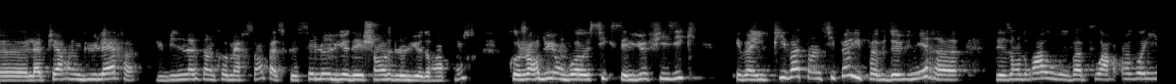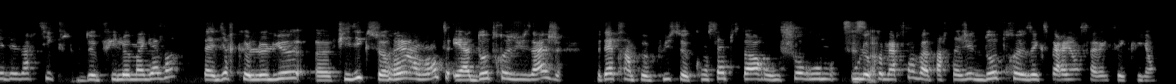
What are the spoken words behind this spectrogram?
euh, la pierre angulaire du business d'un commerçant parce que c'est le lieu d'échange, le lieu de rencontre. Qu'aujourd'hui, on voit aussi que ces lieux physiques, eh ben, ils pivotent un petit peu. Ils peuvent devenir euh, des endroits où on va pouvoir envoyer des articles depuis le magasin. C'est-à-dire que le lieu euh, physique se réinvente et a d'autres usages, peut-être un peu plus concept store ou showroom, où le commerçant va partager d'autres expériences avec ses clients.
